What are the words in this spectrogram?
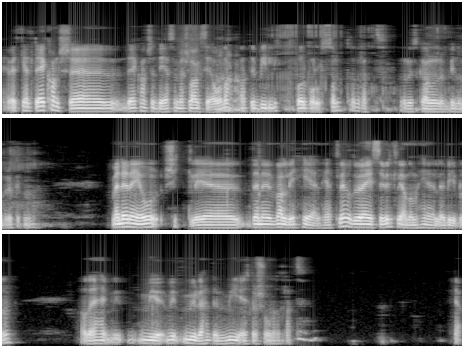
jeg vet ikke helt. Det er kanskje det, er kanskje det som er slagsida òg, da. At det blir litt for voldsomt, rett og slett, når du skal begynne å bruke den. Men den er jo skikkelig Den er veldig helhetlig, og du reiser virkelig gjennom hele Bibelen. Og det er mye, mulig å hente mye inspirasjon, rett og slett. Ja.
